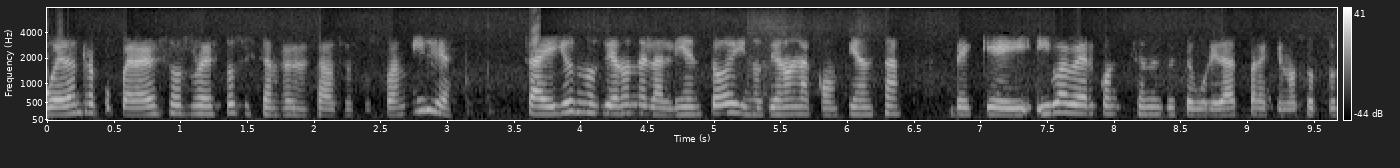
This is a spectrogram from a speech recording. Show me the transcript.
puedan recuperar esos restos y sean regresados a sus familias. O sea, ellos nos dieron el aliento y nos dieron la confianza de que iba a haber condiciones de seguridad para que nosotros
